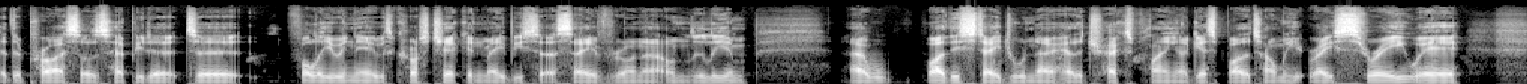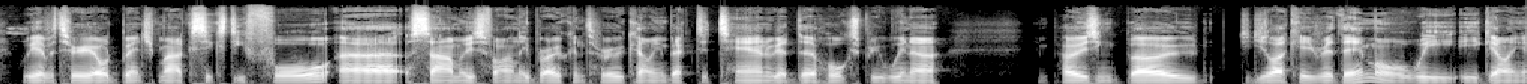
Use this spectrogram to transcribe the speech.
at the price, I was happy to, to follow you in there with cross check and maybe a saver on uh, on Lilium. Uh, by this stage, we'll know how the track's playing. I guess by the time we hit race three, where we have a three-year-old benchmark 64. Uh, Samu's finally broken through, coming back to town. We had the Hawkesbury winner, imposing bow. Did you like either of them, or are you going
